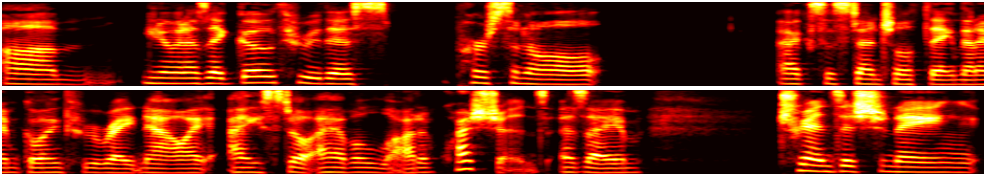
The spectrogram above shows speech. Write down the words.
Um, you know, and as I go through this personal existential thing that I'm going through right now, I, I still, I have a lot of questions as I am transitioning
